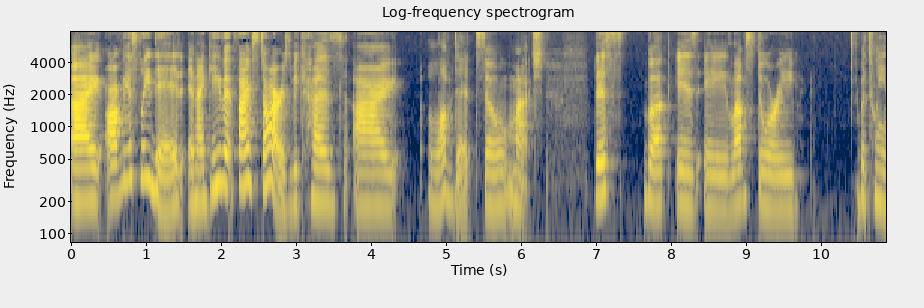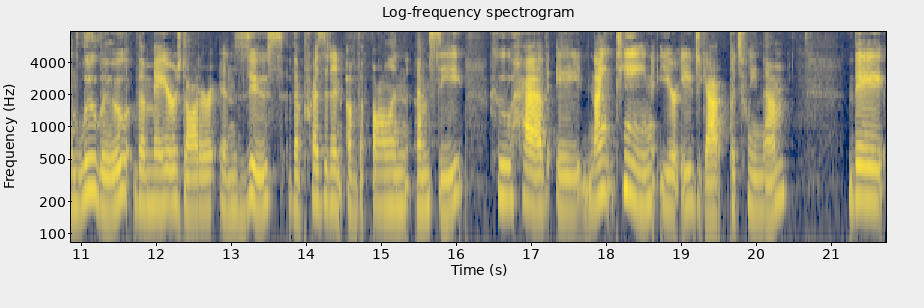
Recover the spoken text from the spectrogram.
I obviously did, and I gave it five stars because I loved it so much. This book is a love story between Lulu, the mayor's daughter, and Zeus, the president of the fallen MC who have a 19 year age gap between them. They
